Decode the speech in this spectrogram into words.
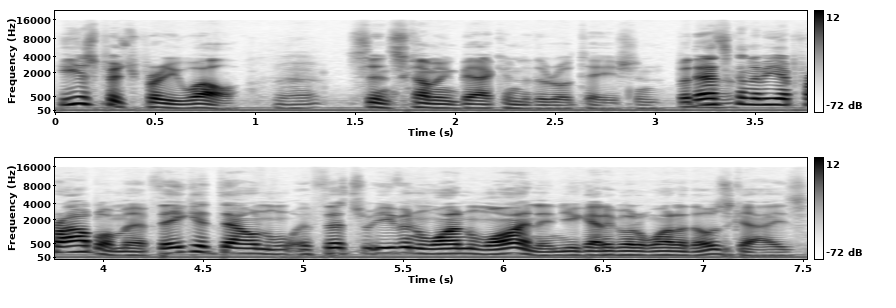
He has pitched pretty well Right. since coming back into the rotation. But that's going to be a problem if they get down. If that's even one-one, and you got to go to one of those guys.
